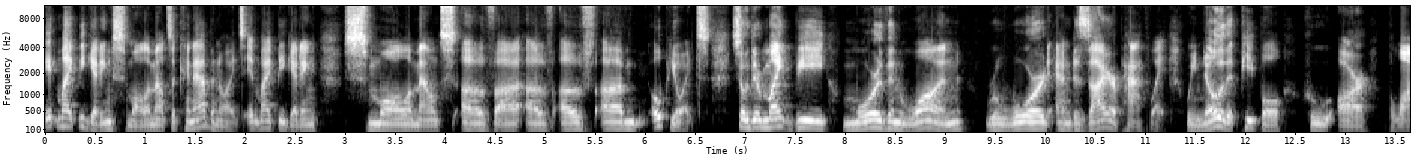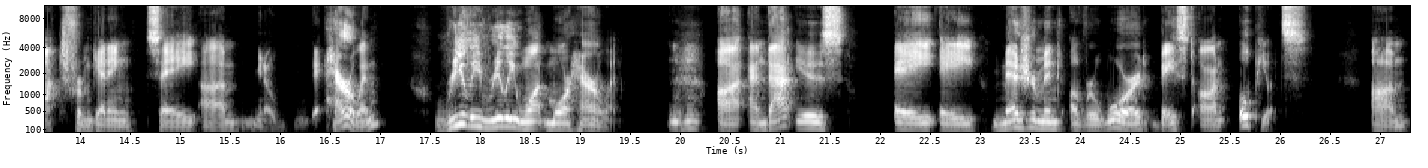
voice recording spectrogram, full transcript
It might be getting small amounts of cannabinoids. It might be getting small amounts of uh, of of um, opioids. So there might be more than one reward and desire pathway. We know that people who are blocked from getting, say, um, you know, heroin, really, really want more heroin. Mhm. Uh, and that is a, a measurement of reward based on opiates. Um,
